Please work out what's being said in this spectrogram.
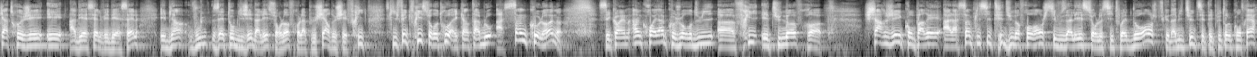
4G et ADSL, VDSL, eh bien, vous êtes obligé d'aller sur l'offre la plus chère de chez Free. Ce qui fait que Free se retrouve avec un tableau à 5 colonnes. C'est quand même incroyable qu'aujourd'hui, euh, Free est une offre chargé comparé à la simplicité d'une offre Orange si vous allez sur le site web d'Orange, puisque d'habitude c'était plutôt le contraire.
